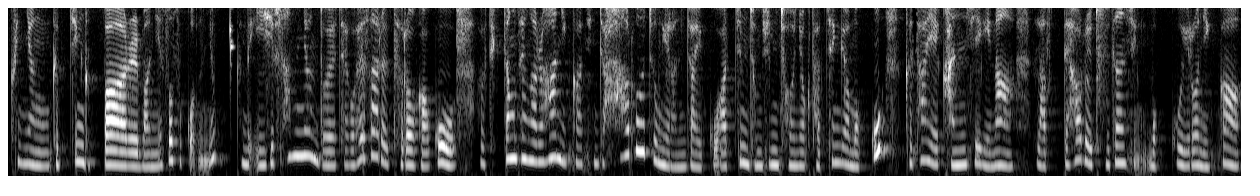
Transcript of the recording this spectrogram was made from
그냥 급진급발을 많이 했었었거든요. 근데 23년도에 제가 회사를 들어가고 직장 생활을 하니까 진짜 하루 종일 앉아있고 아침, 점심, 저녁 다 챙겨 먹고 그 사이에 간식이나 라떼 하루에 두 잔씩 먹고 이러니까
